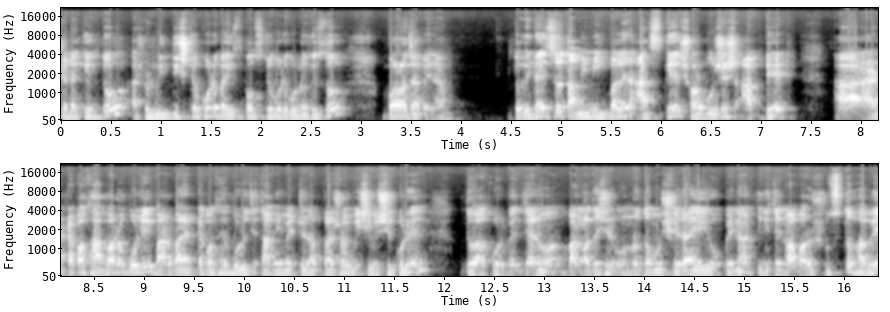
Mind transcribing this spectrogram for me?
সেটা কিন্তু আসলে নির্দিষ্ট করে বা স্পষ্ট করে কোনো কিছু বলা যাবে না। তো এটাই ছিল তামিম ইকবালের আজকের সর্বশেষ আপডেট আর একটা কথা আবারও বলি, বারবার একটা কথাই বলেছি, তামিমের জন্য আপনারা সবাই বেশি বেশি করে দোয়া করবেন যেন বাংলাদেশের অন্যতম সেরা এই ওপেনার তিনি যেন আবারও সুস্থভাবে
